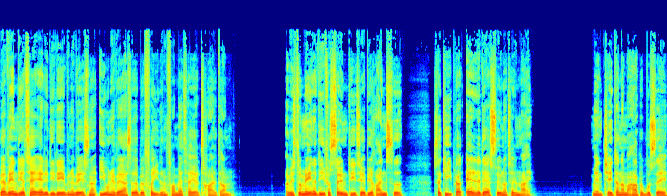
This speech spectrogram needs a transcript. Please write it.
Vær venlig at tage alle de levende væsener i universet og befri dem fra materiel trældom. Og hvis du mener, de er for syndige til at blive renset, så giv blot alle deres sønder til mig. Men Chaitanya Mahaprabhu sagde,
